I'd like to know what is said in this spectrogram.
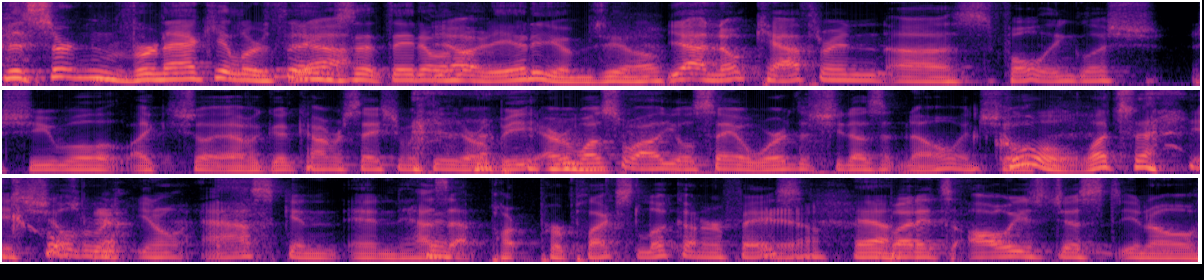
There's certain vernacular things Yeah. that they don't Yeah. know, the idioms, you know. Yeah, no, Catherine, uh, full English. She will like she'll have a good conversation with you. There will be every once in a while you'll say a word that she doesn't know, and she'll Cool. What's that? it- she'll re- you know ask and and has that perplexed look on her face. Yeah. Yeah. But it's always just you know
